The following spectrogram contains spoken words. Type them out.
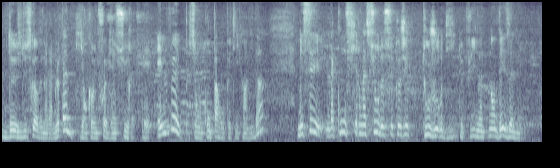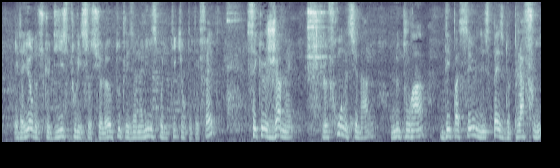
du score de Madame Le Pen, qui encore une fois, bien sûr, est élevé si on compare aux petits candidats, mais c'est la confirmation de ce que j'ai toujours dit depuis maintenant des années. Et d'ailleurs de ce que disent tous les sociologues, toutes les analyses politiques qui ont été faites, c'est que jamais le Front National ne pourra dépasser une espèce de plafond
